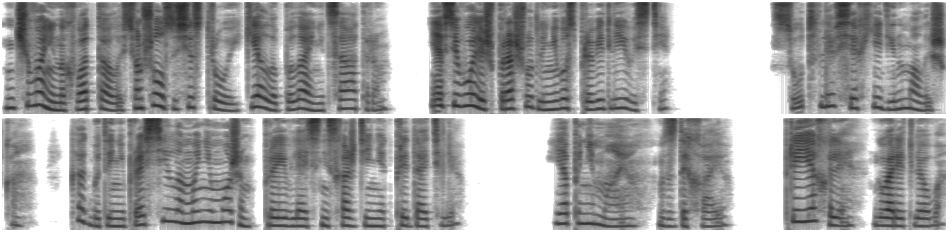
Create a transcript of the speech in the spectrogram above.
Ничего не нахваталось, он шел за сестрой, Гелла была инициатором. Я всего лишь прошу для него справедливости. Суд для всех един, малышка. Как бы ты ни просила, мы не можем проявлять снисхождение к предателю. «Я понимаю», — вздыхаю. «Приехали», — говорит Лёва.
